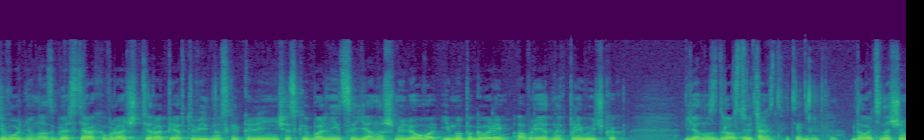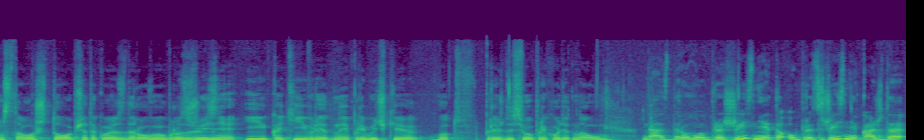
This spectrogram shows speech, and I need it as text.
Сегодня у нас в гостях врач-терапевт Видновской клинической больницы Яна Шмелева, и мы поговорим о вредных привычках. Яна, здравствуйте. Здравствуйте, Дмитрий. Давайте начнем с того, что вообще такое здоровый образ жизни и какие вредные привычки вот, прежде всего приходят на ум. Да, здоровый образ жизни – это образ жизни каждого,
